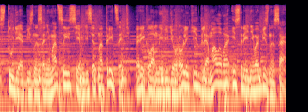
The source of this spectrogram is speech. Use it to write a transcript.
Студия бизнес-анимации 70 на 30. Рекламные видеоролики для малого и среднего бизнеса.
